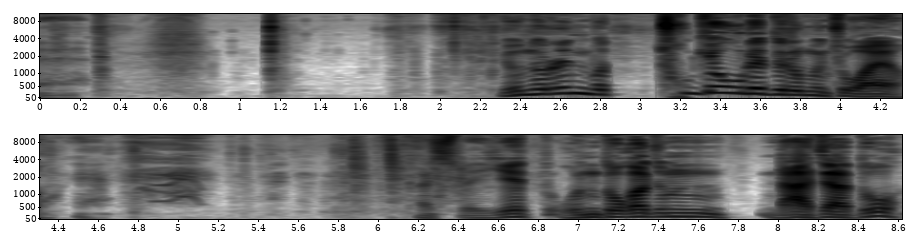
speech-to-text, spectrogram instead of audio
예. 이 노래는 뭐 초겨울에 들으면 좋아요. 예. 이게 온도가 좀 낮아도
